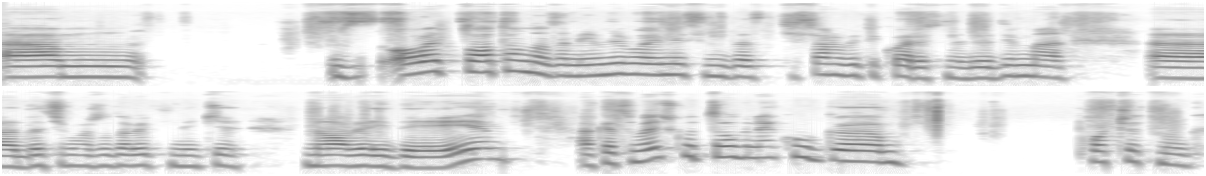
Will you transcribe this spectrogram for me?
Um, ovo je totalno zanimljivo i mislim da će stvarno biti korisno ljudima, da će možda dobiti neke nove ideje. A kad smo već kod tog nekog početnog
